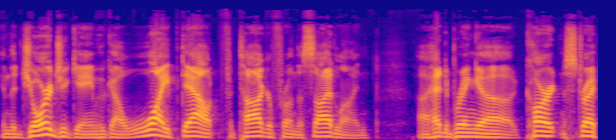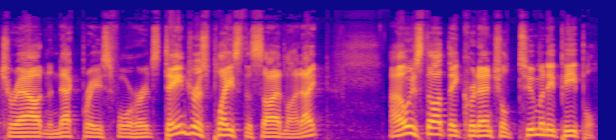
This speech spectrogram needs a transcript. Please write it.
in the Georgia game who got wiped out, photographer on the sideline. I had to bring a cart and stretcher out and a neck brace for her. It's dangerous place, the sideline. I, I always thought they credentialed too many people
